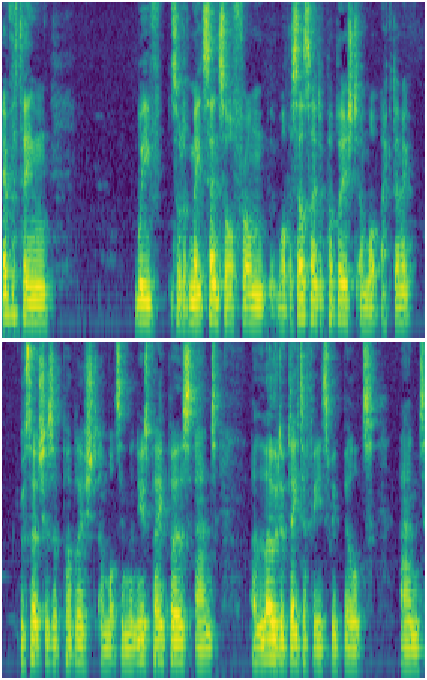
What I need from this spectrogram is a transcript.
everything we've sort of made sense of from what the sell side have published and what academic researchers have published and what's in the newspapers and a load of data feeds we've built and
